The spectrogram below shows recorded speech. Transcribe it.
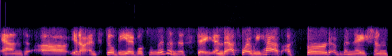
and uh, you know and still be able to live in this state. And that's why we have a third of the nation's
